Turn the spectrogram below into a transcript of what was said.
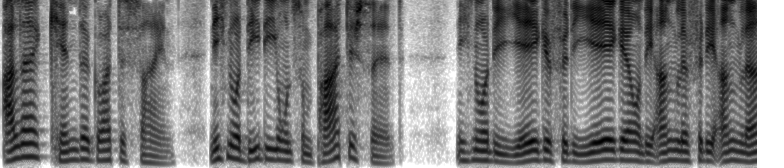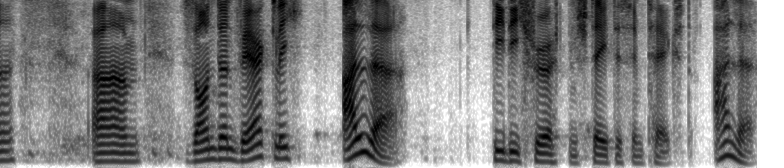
aller Kinder Gottes sein. Nicht nur die, die uns sympathisch sind. Nicht nur die Jäger für die Jäger und die Angler für die Angler, ähm, sondern wirklich alle, die dich fürchten, steht es im Text. Alle.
